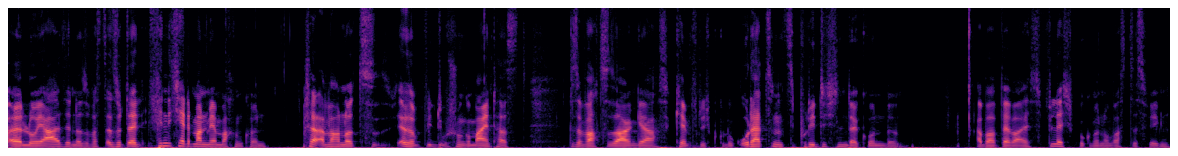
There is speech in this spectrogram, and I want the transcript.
äh, loyal sind oder sowas, also da finde ich, hätte man mehr machen können. Statt einfach nur zu, also wie du schon gemeint hast, das einfach zu sagen, ja, sie kämpft nicht genug. Oder hat zumindest die politischen Hintergründe. Aber wer weiß, vielleicht bekommen wir noch was deswegen.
